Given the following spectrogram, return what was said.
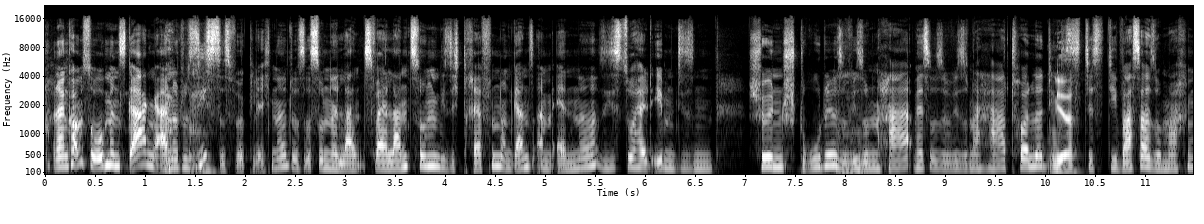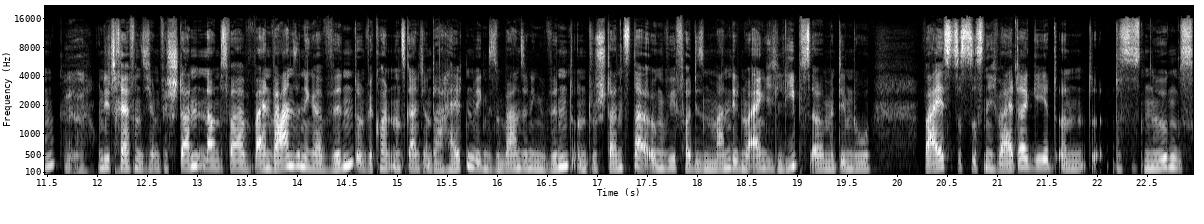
Und dann kommst du oben in Skagen an und du siehst es wirklich. Ne? Das ist so eine Land zwei Landzungen, die sich treffen. Und ganz am Ende siehst du halt eben diesen schönen Strudel, mhm. so wie mhm. so ein Haar, weißt du, so wie so eine Haartolle, die, ja. das, das, die Wasser so machen. Ja. Und die treffen sich. Und wir standen da und es war ein wahnsinniger Wind und wir konnten uns gar nicht unterhalten wegen diesem wahnsinnigen Wind. Und du standst da irgendwie vor diesem Mann, den du eigentlich liebst, aber mit dem du weißt, dass das nicht weitergeht und das ist nirgends,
